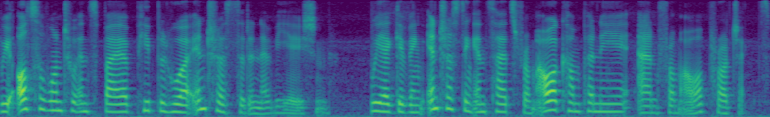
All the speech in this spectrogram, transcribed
We also want to inspire people who are interested in aviation. We are giving interesting insights from our company and from our projects.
